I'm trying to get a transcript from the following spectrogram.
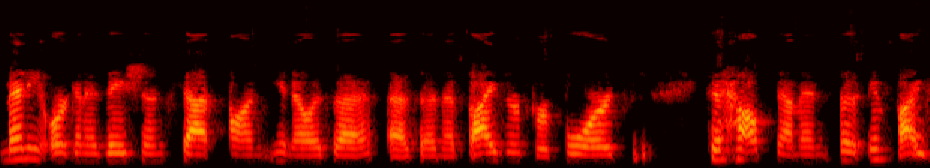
many organizations, sat on, you know, as a as an advisor for boards to help them. And the advice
